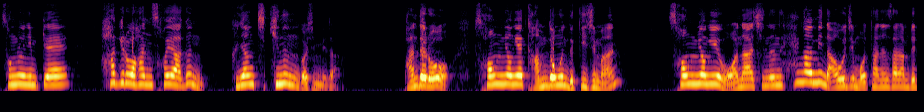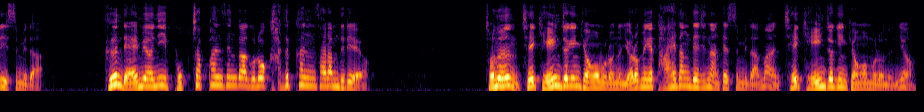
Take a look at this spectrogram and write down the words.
성령님께 하기로 한 서약은 그냥 지키는 것입니다. 반대로 성령의 감동은 느끼지만 성령이 원하시는 행함이 나오지 못하는 사람들이 있습니다. 그 내면이 복잡한 생각으로 가득한 사람들이에요. 저는 제 개인적인 경험으로는 여러분에게 다 해당되지는 않겠습니다만 제 개인적인 경험으로는요.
